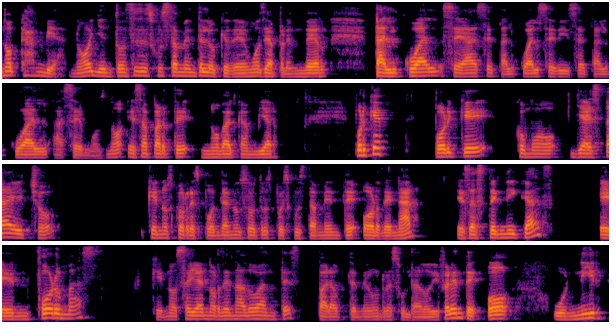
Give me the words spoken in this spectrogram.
no cambia, ¿no? Y entonces es justamente lo que debemos de aprender tal cual se hace, tal cual se dice, tal cual hacemos, ¿no? Esa parte no va a cambiar. ¿Por qué? Porque como ya está hecho, ¿qué nos corresponde a nosotros? Pues justamente ordenar esas técnicas en formas que no se hayan ordenado antes para obtener un resultado diferente o unir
